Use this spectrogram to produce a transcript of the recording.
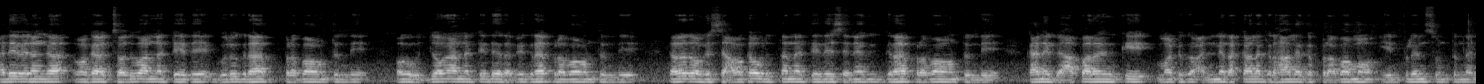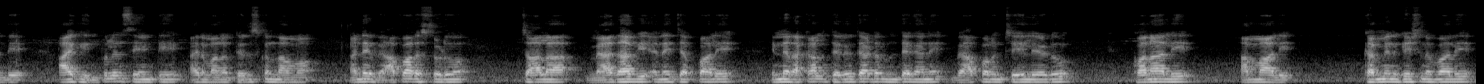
అదేవిధంగా ఒక చదువు అన్నట్టయితే గురుగ్రహ ప్రభావం ఉంటుంది ఒక ఉద్యోగం అన్నట్టయితే రవిగ్రహ ప్రభావం ఉంటుంది తర్వాత ఒక సేవక వృత్తి అన్నట్టయితే శనిగ్రహ ప్రభావం ఉంటుంది. కానీ వ్యాపారానికి మటుకు అన్ని రకాల గ్రహాల యొక్క ప్రభావం ఇన్ఫ్లుయెన్స్ ఉంటుందండి. ఆ యొక్క ఇన్ఫ్లుయెన్స్ ఏంటి అని మనం తెలుసుకుందాము. అంటే వ్యాపారస్తుడు చాలా మేధావి అనే చెప్పాలి. ఇన్ని రకాల తెలివితేటలు ఉంటే కానీ వ్యాపారం చేయలేడు. కొనాలి అమ్మాలి. కమ్యూనికేషన్ ఇవ్వాలి.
